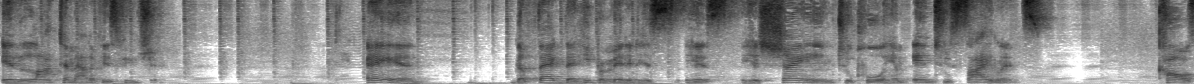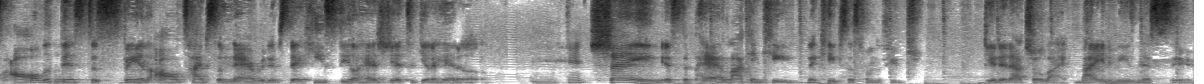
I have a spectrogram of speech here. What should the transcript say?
It locked him out of his future. And the fact that he permitted his his his shame to pull him into silence caused all of this to spin all types of narratives that he still has yet to get ahead of. Mhm. Shame is the padlock and key that keeps us from the future. Get it out your life by any means necessary.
